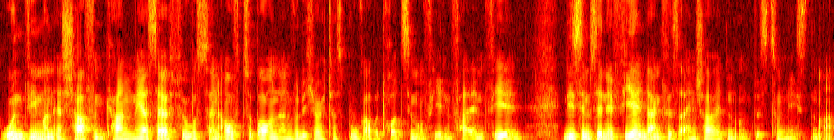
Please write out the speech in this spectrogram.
und wie man es schaffen kann, mehr Selbstbewusstsein aufzubauen, dann würde ich euch das Buch aber trotzdem auf jeden Fall empfehlen. In diesem Sinne vielen Dank fürs Einschalten und bis zum nächsten Mal.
